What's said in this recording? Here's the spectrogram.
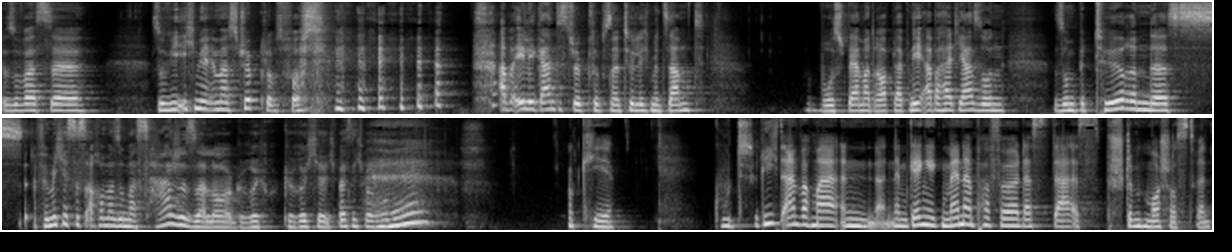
sowas, äh, so wie ich mir immer Stripclubs vorstelle. aber elegante Stripclubs natürlich mit Samt, wo das Sperma drauf bleibt. Nee, aber halt ja, so ein, so ein betörendes, für mich ist das auch immer so Massagesalon-Gerüche. Ich weiß nicht warum. Okay. Gut, riecht einfach mal an, an einem gängigen Männerparfum, dass da ist bestimmt Moschus drin.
